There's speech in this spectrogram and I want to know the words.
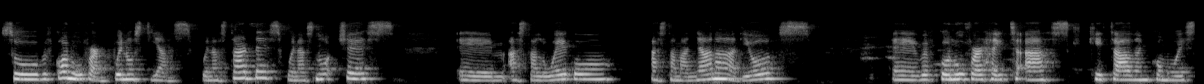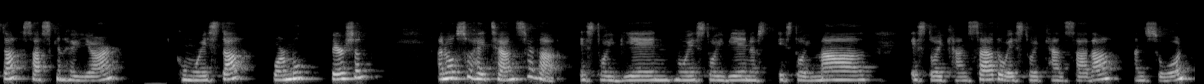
So we've gone over. Buenos días, buenas tardes, buenas noches, um, hasta luego, hasta mañana, adiós. Uh, we've gone over how to ask qué tal and cómo estás, asking how you are, cómo está, formal version, and also how to answer that. Estoy bien, no estoy bien, estoy mal, estoy cansado, estoy cansada, and so on.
